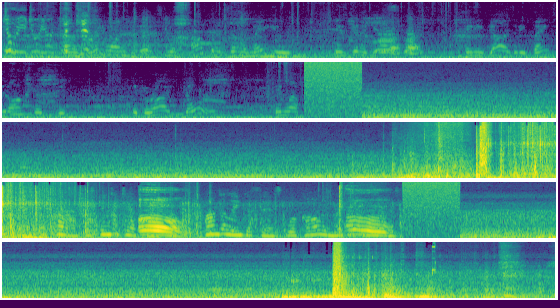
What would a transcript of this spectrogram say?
Joey, Joey, Joey. On a 3-1 pitch, you have confidence is going to a. And he does, and he bangs it off the, the, garage doors in left. Crash has been detected. Oh! Honda Link Assist will call emergency Oh. service.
